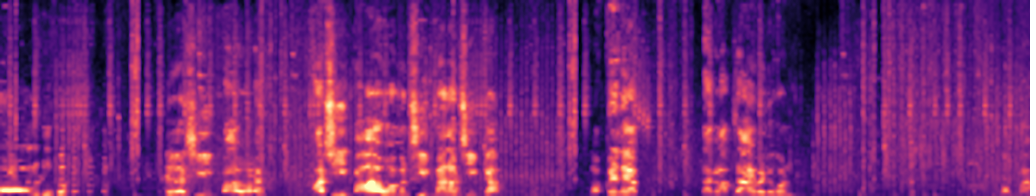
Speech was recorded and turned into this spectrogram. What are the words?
งงเจอฉีกเป้าเข้าไปเอาฉีกเป้าอะมันฉีกมาเราฉีกกลับ เราเป็นเลยครับ ตั้งรับได้ไว้ทุกคนหลบมา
